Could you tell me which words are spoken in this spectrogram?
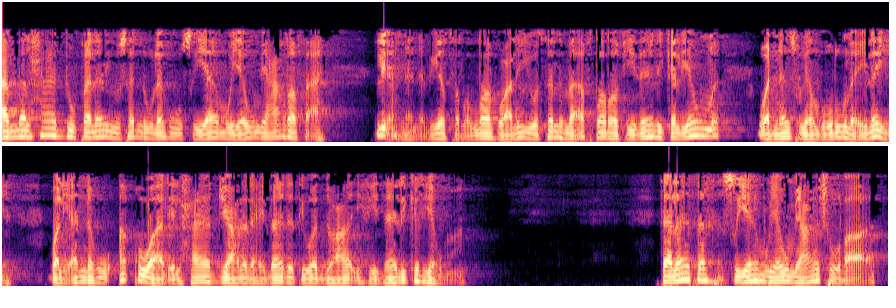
أما الحاج فلا يسن له صيام يوم عرفة لأن النبي صلى الله عليه وسلم أفطر في ذلك اليوم والناس ينظرون إليه ولأنه أقوى للحاج على العبادة والدعاء في ذلك اليوم. ثلاثة صيام يوم عاشوراء.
